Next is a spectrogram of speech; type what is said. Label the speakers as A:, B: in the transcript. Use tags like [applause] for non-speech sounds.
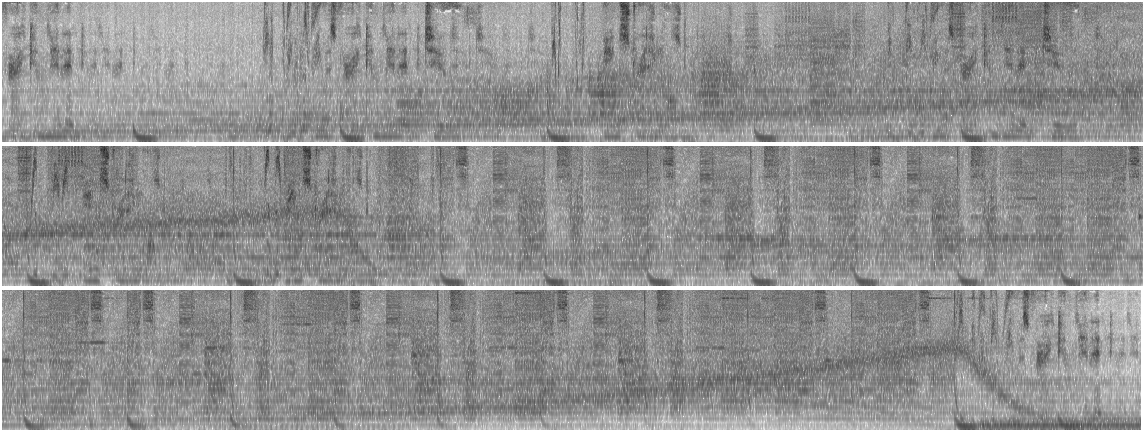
A: was very committed. He was very committed to being strangled. He was very committed to being strangled. Good. [laughs]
